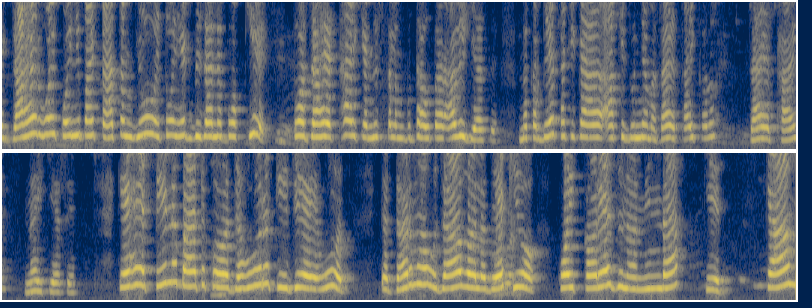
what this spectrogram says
એક જાહેર હોય, કોઈની પાસે તાતમ ગયો હોય, તો એકબીજાને કોક કહે તો જાહેર થાય કે નિષ્કલંક બુદ્ધા અવતાર આવી ગયા છે. નકર બે થકી કે આખી દુનિયામાં જાહેર થાય ખરો? જાહેર થાય નહીં કહેશે છે. કે હે, તીન બાત કો જહોર કીજે ઉત કે ધર્મ ઉજાવલ દેખ્યો કોઈ કરે જ ન નિંદા કે કે આમ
